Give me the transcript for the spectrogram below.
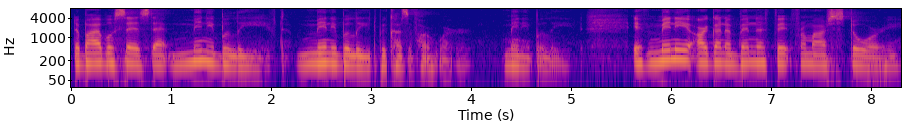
The Bible says that many believed, many believed because of her word. Many believed. If many are going to benefit from our story,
